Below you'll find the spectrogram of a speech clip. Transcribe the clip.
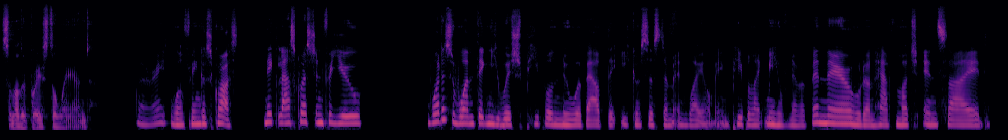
some other place to land. All right. Well, fingers crossed. Nick, last question for you. What is one thing you wish people knew about the ecosystem in Wyoming? People like me who've never been there, who don't have much insight.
